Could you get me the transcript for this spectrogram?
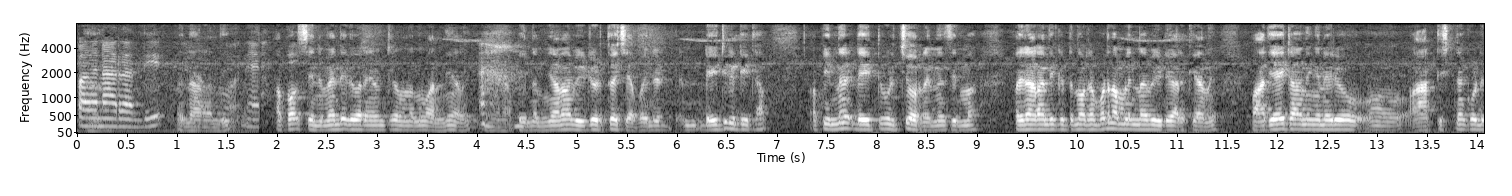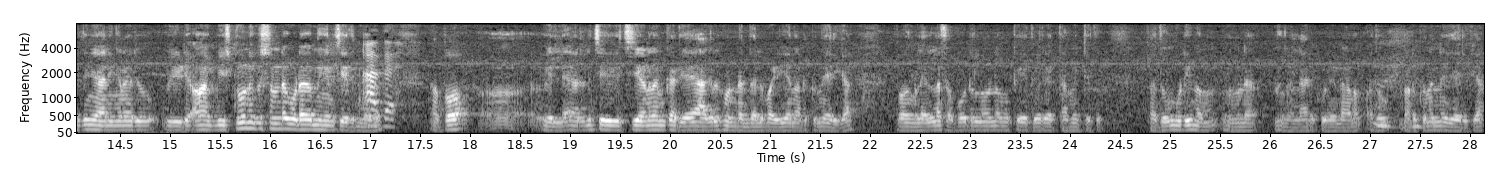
പതിനാറാം തീയതി. പതിനാറാം തീയതി. അപ്പോൾ സിനിമേന്റെ ഇത് പറയാനായിട്ട് നമ്മളൊന്ന് വന്നെയാണ് അപ്പോൾ ഇന്ന് ഞാൻ ആ വീഡിയോ എടുത്ത് വെച്ചത്. അപ്പോൾ അതിന്റെ ഡേറ്റ് കിട്ടിയിട്ടില്ല. അപ്പോൾ ഇന്ന് ഡേറ്റ് വിളിച്ചു പറഞ്ഞു. ഇന്ന് സിനിമ പതിനാറാം തീയതി കിട്ടുന്ന പറഞ്ഞപ്പോൾ നമ്മൾ ഇന്ന് വീഡിയോ ഇറക്കിയാണ് അപ്പോൾ ആദ്യമായിട്ടാണ് ഇങ്ങനെ ഒരു ആർട്ടിസ്റ്റിനെ കൊണ്ടിട്ട് ഞാനിങ്ങനെ ഒരു വീഡിയോ ആ വിഷ്ണു ഉണ്ണികൃഷ്ണന്റെ കൂടെ ഒന്ന് ഇങ്ങനെ ചെയ്തിട്ടുണ്ടായിരുന്നു. അപ്പോൾ എല്ലാവരും ചെയ്യണം നമുക്ക് അതിയായ ആഗ്രഹമുണ്ട്. എന്തായാലും വഴിയെ നടക്കുന്നതായിരിക്കാം. അപ്പോൾ നിങ്ങളെല്ലാം സപ്പോർട്ട് ഉള്ളതുകൊണ്ട് നമുക്ക് ഇതുവരെ എത്താൻ പറ്റത്തു അപ്പോൾ അതും കൂടി ഇങ്ങനെ നിങ്ങളെല്ലാവരും കൂടി ഉണ്ടാവണം. അതും നടക്കുന്നതന്നെ വിചാരിക്കാം.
